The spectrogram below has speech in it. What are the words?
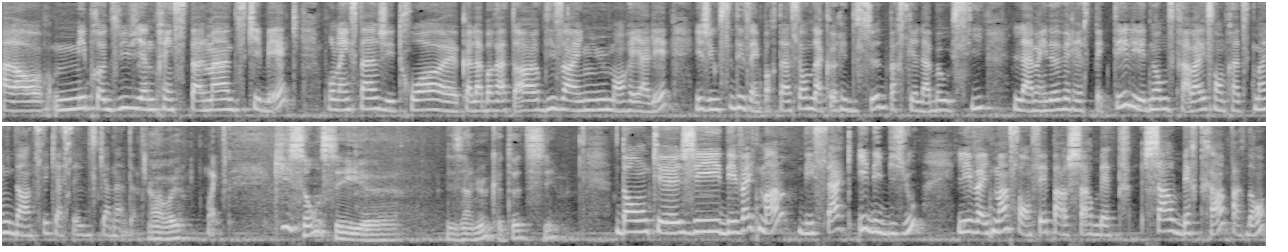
Alors, mes produits viennent principalement du Québec. Pour l'instant, j'ai trois collaborateurs designers montréalais et j'ai aussi des importations de la Corée du Sud parce que là-bas aussi, la main-d'œuvre est respectée. Les normes du travail sont pratiquement identiques à celles du Canada. Ah oui? Oui. Qui sont ces euh, designers que tu as d'ici? Donc, euh, j'ai des vêtements, des sacs et des bijoux. Les vêtements sont faits par Charles, Bertr- Charles Bertrand, pardon,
